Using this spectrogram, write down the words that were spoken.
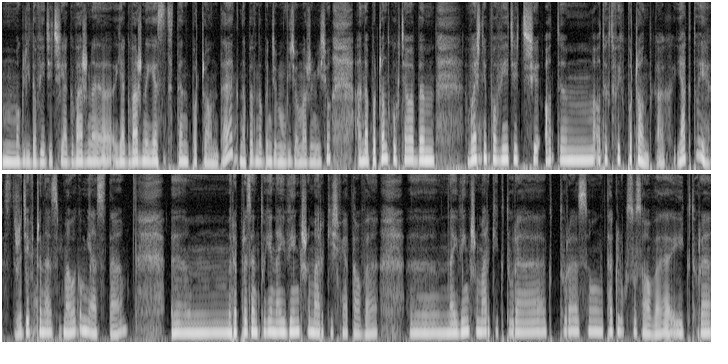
mogli dowiedzieć się, jak, ważne, jak ważny jest ten początek. Na pewno będziemy mówić o Marzy Misiu, a na początku chciałabym właśnie powiedzieć o tym, o tych twoich początkach. Jak to jest, że dziewczyna z małego miasta um, reprezentuje największe marki światowe, um, największe marki, które, które są tak luksusowe i które,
